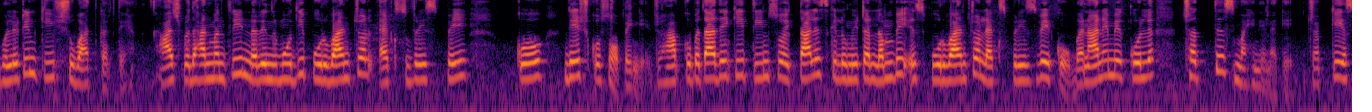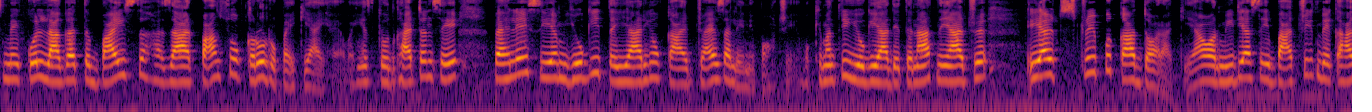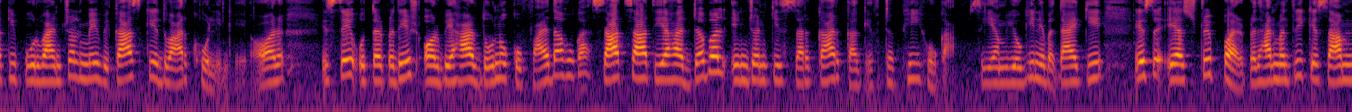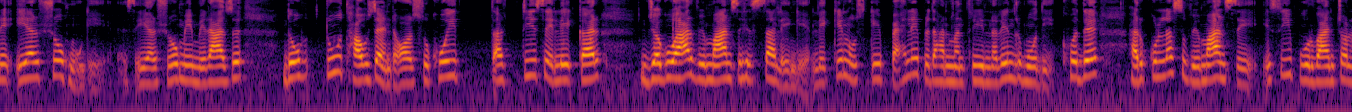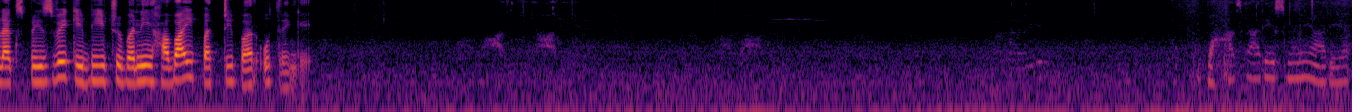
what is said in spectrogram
Bulletin की शुरुआत करते हैं। आज प्रधानमंत्री नरेंद्र मोदी पूर्वांचल एक्सप्रेस पे को देश को सौंपेंगे जहाँ आपको बता दें कि 341 किलोमीटर लंबे इस पूर्वांचल एक्सप्रेसवे को बनाने में कुल 36 महीने लगे जबकि इसमें कुल लागत 22,500 करोड़ रुपए की आई है। वहीं इसके उद्घाटन से पहले सीएम योगी तैयारियों का जायजा लेने पहुँचे। मुख्यमंत्री योगी आदित्यनाथ ने आज एयर स्ट्रिप का दौरा किया और मीडिया से बातचीत में कहा कि पूर्वांचल में विकास के द्वार खोलेंगे और इससे उत्तर प्रदेश और बिहार दोनों को फ़ायदा होगा। साथ साथ यह डबल इंजन की सरकार का गिफ्ट भी होगा। सीएम योगी ने बताया कि इस एयर स्ट्रिप पर प्रधानमंत्री के सामने एयर शो होंगे। इस एयर शो में मिराज दो टू थाउज़ेंड और सुखोई थर्टी से लेकर जगुआर विमान से हिस्सा लेंगे। लेकिन उसके पहले प्रधानमंत्री नरेंद्र मोदी खुद हरकुल्लस विमान से इसी पूर्वांचल एक्सप्रेसवे के बीच बनी हवाई पट्टी पर उतरेंगे। वहाँ से आ रही है, इसमें नहीं आ रही है।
